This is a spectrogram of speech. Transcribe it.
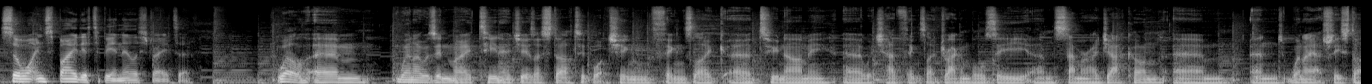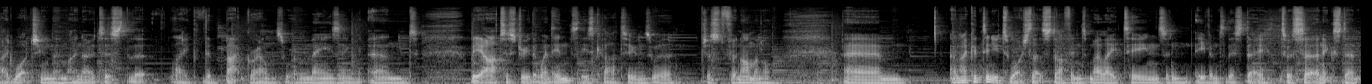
So, what inspired you to be an illustrator? Well, um, when I was in my teenage years, I started watching things like uh, Toonami, uh, which had things like Dragon Ball Z and Samurai Jack on. Um, and when I actually started watching them, I noticed that like the backgrounds were amazing and the artistry that went into these cartoons were just phenomenal. Um, and I continued to watch that stuff into my late teens and even to this day to a certain extent.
